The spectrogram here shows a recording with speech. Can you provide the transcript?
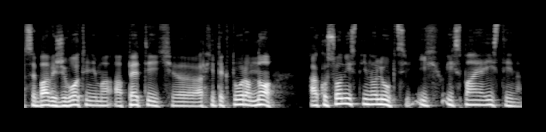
se bavi životinjima, a peti e, arhitekturom. No, ako su oni istinoljubci, ih, ih spaja istina.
